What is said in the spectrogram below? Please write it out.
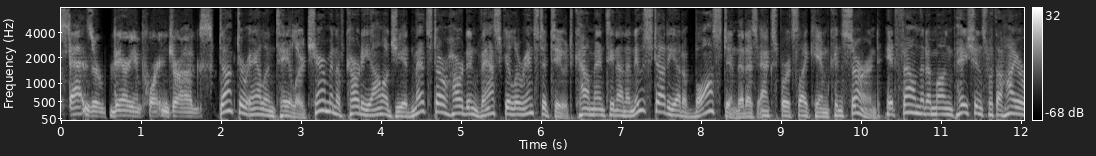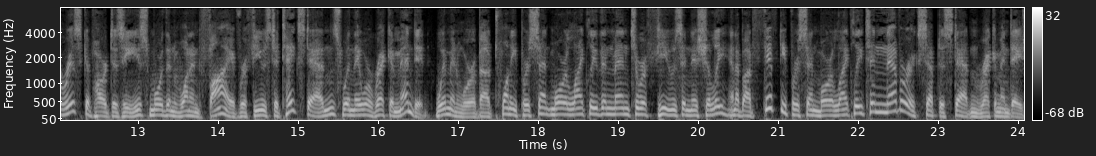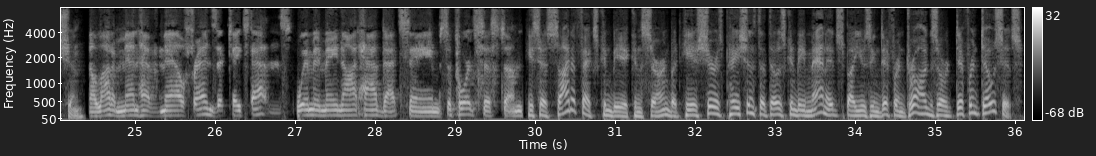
Statins are very important drugs. Dr. Allen Taylor, chairman of cardiology at MedStar Heart and Vascular Institute, commenting on a new study out of Boston that has experts like him concerned. It found that among patients with a higher risk of heart disease, more than one in five refused to take statins when they were recommended. Women were about 20% more likely than men to refuse initially and about 50% more likely to never accept a statin recommendation. A lot of men have male friends that take statins. Women may not have that same support system. He says side effects can be a concern, but he assures patients that those can be managed by using different drugs or different doses.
